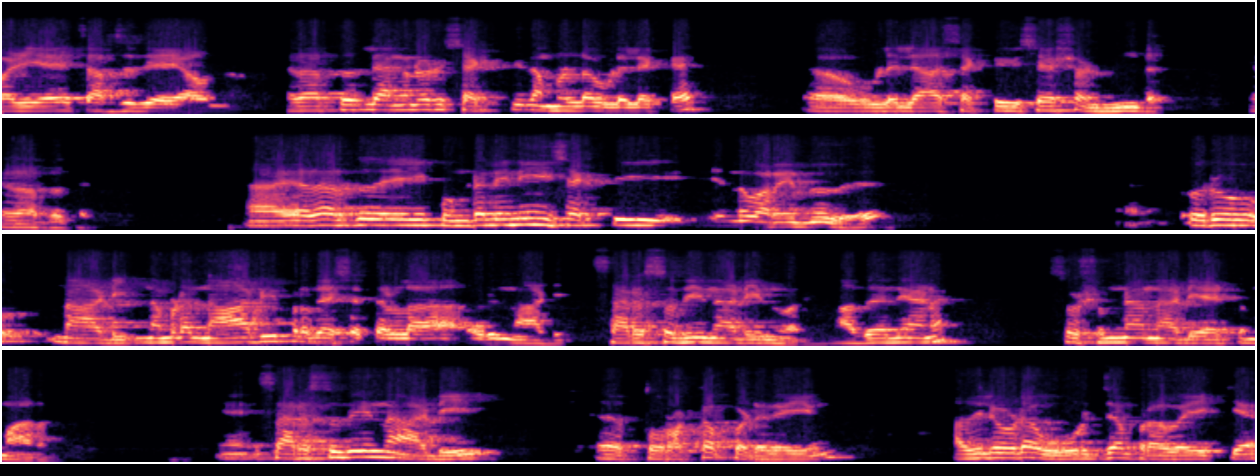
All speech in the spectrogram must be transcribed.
വഴിയെ ചർച്ച ചെയ്യാവുന്നതാണ്. യഥാർത്ഥത്തിൽ അങ്ങനെ ഒരു ശക്തി നമ്മളുടെ ഉള്ളിലൊക്കെ ഉള്ളിൽ ആ ശക്തി വിശേഷം ഉണ്ട് യഥാർത്ഥത്തിൽ. യഥാർത്ഥത്തിൽ ഈ കുണ്ടലിനി ശക്തി എന്ന് പറയുന്നത് ഒരു നാഡി നമ്മുടെ നാഭി പ്രദേശത്തുള്ള ഒരു നാഡി സരസ്വതി നാഡി എന്ന് പറയും. അത് തന്നെയാണ് സുഷുമ്ന നാഡിയായിട്ട് മാറുന്നത്. സരസ്വതി നാഡി തുറക്കപ്പെടുകയും അതിലൂടെ ഊർജം പ്രവഹിക്ക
